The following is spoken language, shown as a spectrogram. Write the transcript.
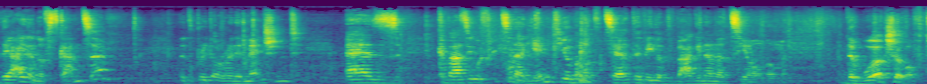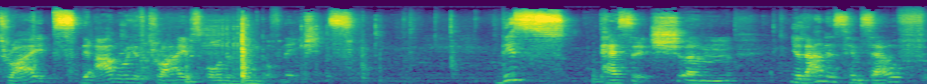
the island of Scandza, that Britt already mentioned, as quasi officina gentium aut certe velut vagina nationum, the workshop of tribes, the armory of tribes, or the wound of nations. This passage, um, Jordanes himself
